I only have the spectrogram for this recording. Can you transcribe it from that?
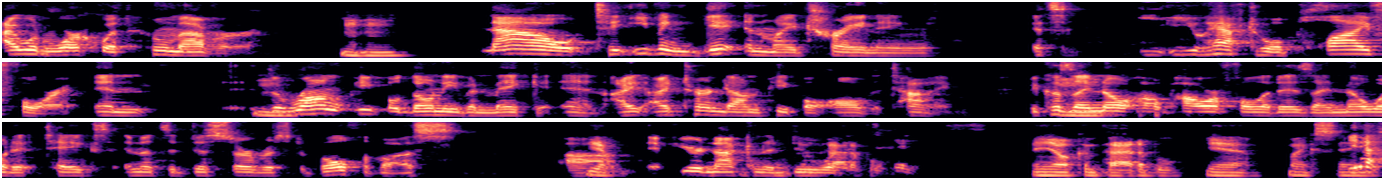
i would work with whomever Mhm. now to even get in my training it's you have to apply for it and the Mm. wrong people don't even make it in I, I turn down people all the time because i Mm. know how powerful it is i know what it takes and it's a disservice to both of us um, Yep. if you're not going to do what it takes And you're not compatible. Yeah, makes sense. yeah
